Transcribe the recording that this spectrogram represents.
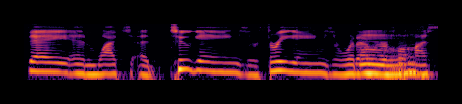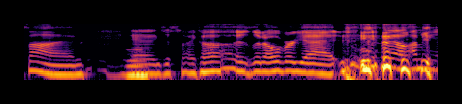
stay and watch uh, two games or three games or whatever for my son and just like oh is it over yet? You know i mean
